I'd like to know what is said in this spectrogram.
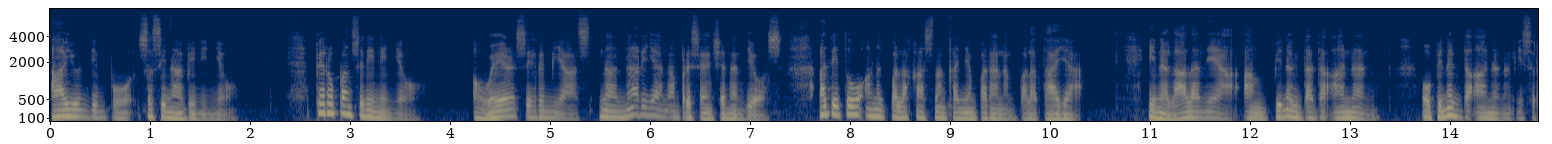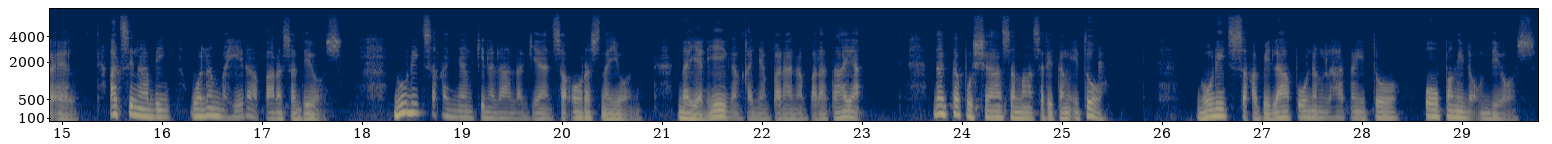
ayon din po sa sinabi ninyo. Pero pansinin ninyo, aware si Jeremias na nariyan ang presensya ng Diyos at ito ang nagpalakas ng kanyang pananampalataya. Inalala niya ang pinagdadaanan o pinagdaanan ng Israel at sinabing walang mahirap para sa Diyos. Ngunit sa kanyang kinalalagyan sa oras na yon, nayanig ang kanyang pananampalataya. Nagtapos siya sa mga salitang ito. Ngunit sa kabila po ng lahat ng ito, O Panginoong Diyos,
